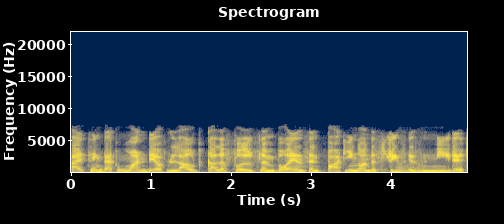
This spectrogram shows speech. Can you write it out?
I think that one day of loud, colorful flamboyance and partying on the streets is needed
